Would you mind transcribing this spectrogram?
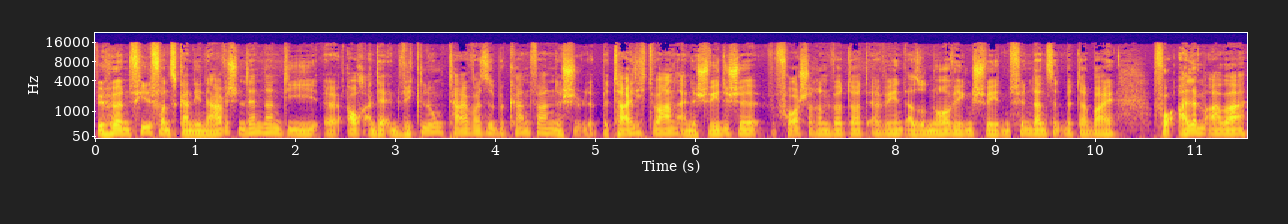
Wir hören viel von skandinavischen Ländern, die äh, auch an der Entwicklung teilweise bekannt waren, eine, beteiligt waren. Eine schwedische Forscherin wird dort erwähnt, also Norwegen, Schweden, Finnland sind mit dabei. Vor allem aber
